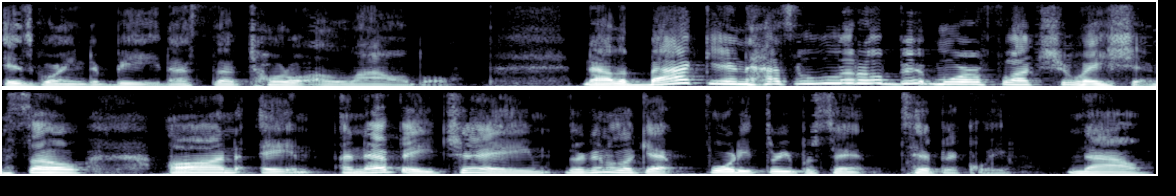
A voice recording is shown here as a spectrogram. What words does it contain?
is going to be. That's the total allowable. Now, the back end has a little bit more fluctuation. So, on a, an FHA, they're going to look at 43% typically. Now,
